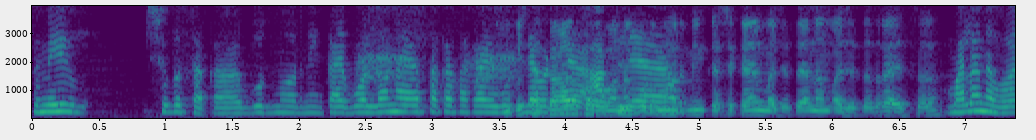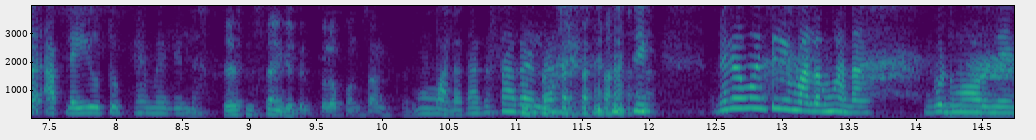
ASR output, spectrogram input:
तुम्ही शुभ सकाळ गुड मॉर्निंग काय बोलला नाही सकाळ सकाळी शुभ उठल्या सकाळ उठल्या सर्वांना गुड आपल्या मॉर्निंग कसे काय मजेत आहे ना? मजेतच राहायचं. मला नव आपल्या युट्यूब फॅमिलीला तेच सांगितलं तुला कोण सांगतं? मला ना सांगायला. मी मी काय म्हणते मला म्हणा. गुड मॉर्निंग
